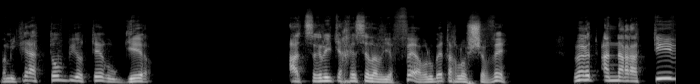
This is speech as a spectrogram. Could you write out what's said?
במקרה הטוב ביותר הוא גר. אז צריך להתייחס אליו יפה, אבל הוא בטח לא שווה. זאת אומרת, הנרטיב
